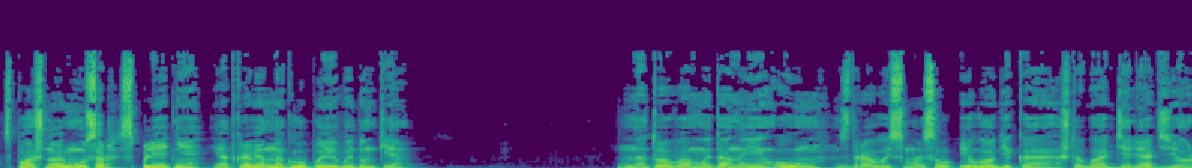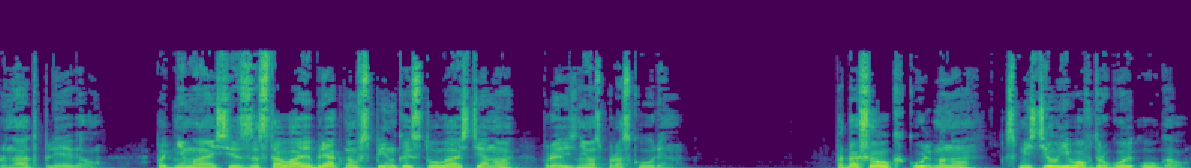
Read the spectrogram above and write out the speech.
Сплошной мусор, сплетни и откровенно глупые выдумки. На то вам и даны ум, здравый смысл и логика, чтобы отделять зерна от плевел. Поднимаясь из-за стола и брякнув спинкой стула о стену, произнес Проскурин. Подошел к Кульману, сместил его в другой угол.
